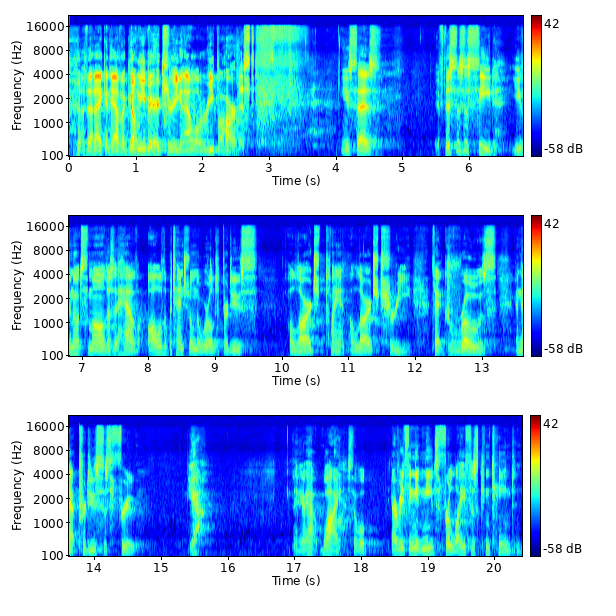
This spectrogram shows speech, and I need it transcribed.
that I can have a gummy bear tree and I will reap a harvest. He says, if this is a seed, even though it's small, does it have all the potential in the world to produce a large plant, a large tree that grows and that produces fruit? Yeah. Yeah, why? So, well, everything it needs for life is contained in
